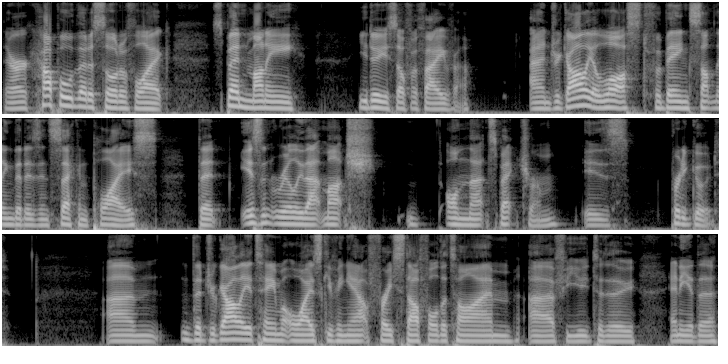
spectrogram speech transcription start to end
there are a couple that are sort of like spend money, you do yourself a favor. And Dragalia Lost for being something that is in second place that isn't really that much on that spectrum is pretty good. Um, the Dragalia team are always giving out free stuff all the time uh, for you to do any of the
